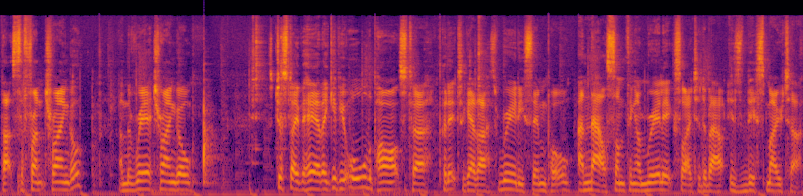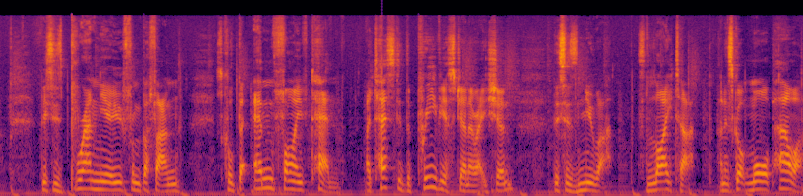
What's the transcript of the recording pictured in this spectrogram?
That's the front triangle and the rear triangle It's just over here, they give you all the parts to put it together. It's really simple. And now something I'm really excited about is this motor. This is brand new from Bafang. It's called the M510. I tested the previous generation. This is newer, it's lighter, and it's got more power.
